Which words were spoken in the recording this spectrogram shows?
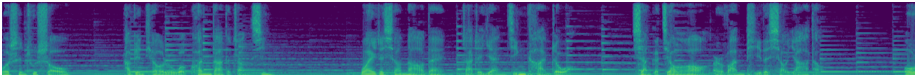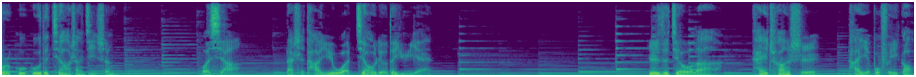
我伸出手，它便跳入我宽大的掌心，歪着小脑袋，眨着眼睛看着我，像个骄傲而顽皮的小丫头，偶尔咕咕地叫上几声。我想，那是它与我交流的语言。日子久了，开窗时它也不飞高。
